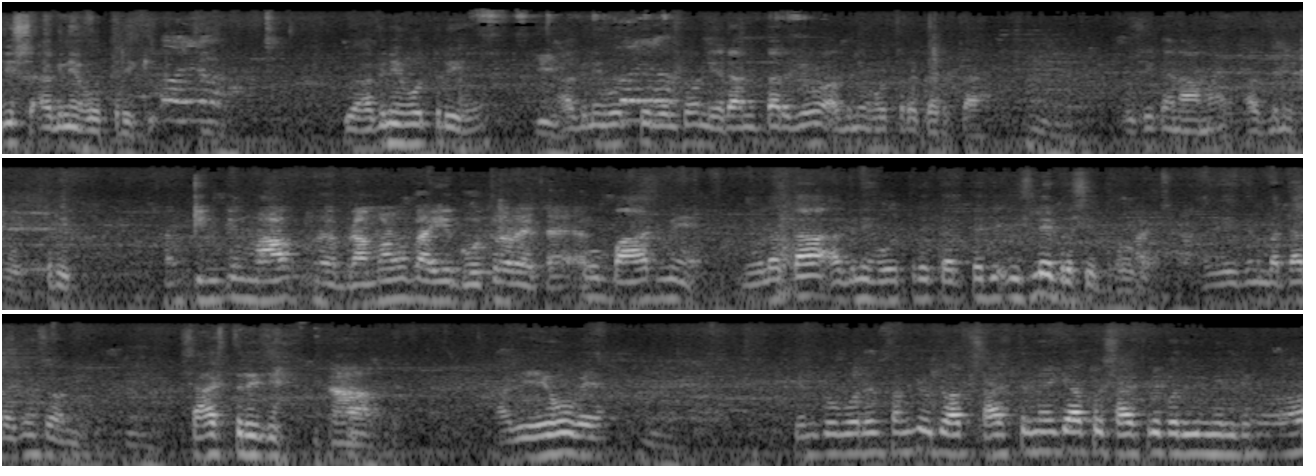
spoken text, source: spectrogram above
जिस अग्निहोत्री की जो अग्निहोत्री है अग्निहोत्री बोलते निरंतर जो अग्निहोत्र करता है। उसी का नाम है अग्निहोत्री। किन किन महा ब्राह्मणों का ये गोत्र रहता है? वो बाद में बोला था अग्निहोत्री करते थे इसलिए प्रसिद्ध हो गए अच्छा। अभी एक दिन बता रहे थे स्वामी हम्म, शास्त्री जी। हाँ। अब ये हो गया। हम्म, इनको बोले समझो जो आप शास्त्री नहीं कि आपको शास्त्री पदवी मिल गई हो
